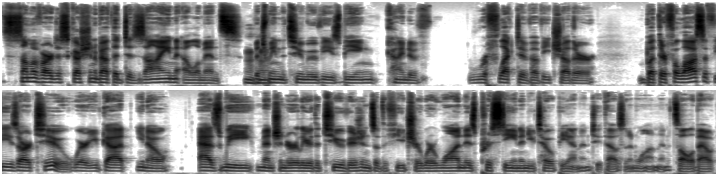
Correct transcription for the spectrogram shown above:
some of our discussion about the design elements mm-hmm. between the two movies being kind of reflective of each other, but their philosophies are too, where you've got, you know, as we mentioned earlier, the two visions of the future, where one is pristine and utopian in 2001, and it's all about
